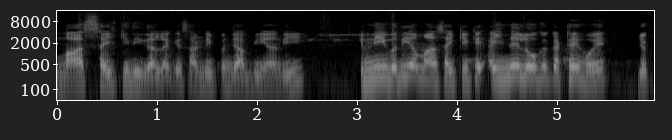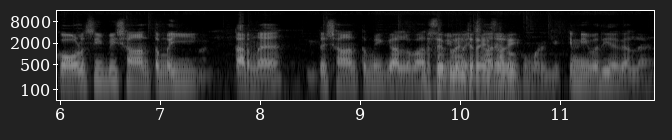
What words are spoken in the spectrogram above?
ਮਾਸ ਸਾਈਕੀ ਦੀ ਗੱਲ ਹੈ ਕਿ ਸਾਡੀ ਪੰਜਾਬੀਆਂ ਦੀ ਕਿੰਨੀ ਵਧੀਆ ਮਾਸ ਸਾਈਕੀ ਕਿ ਇੰਨੇ ਲੋਕ ਇਕੱਠੇ ਹੋਏ ਜੇ ਕਾਲ ਸੀ ਵੀ ਸ਼ਾਂਤਮਈ ਧਰਨਾ ਹੈ ਤੇ ਸ਼ਾਂਤਮਈ ਗੱਲਬਾਤ ਹੋਈ ਸਾਰੇ। ਲੋਕ ਮੁੜ ਗਏ। ਕਿੰਨੀ ਵਧੀਆ ਗੱਲ ਹੈ।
